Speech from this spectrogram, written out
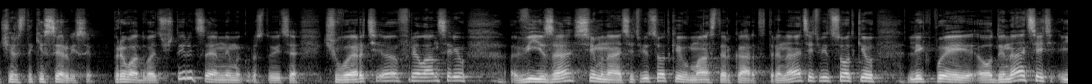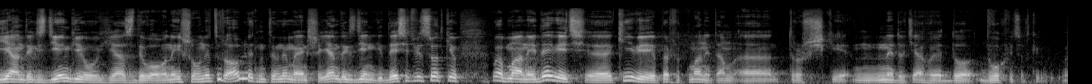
через такі сервіси. Приват 24 це ними користується чверть е, фрілансерів. Visa 17%, MasterCard 13%, LickPay 11%, Яндекс Деньги. Я здивований, що вони тут роблять, але тим не менше. Яндекс Деньги 10%, WebMoney 9%, е, Kiwi, там е, трошечки не дотягує до 2%, е,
